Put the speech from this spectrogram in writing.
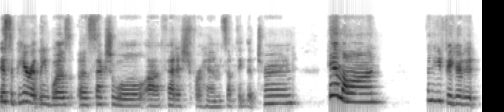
This apparently was a sexual uh, fetish for him, something that turned him on. And he figured it,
